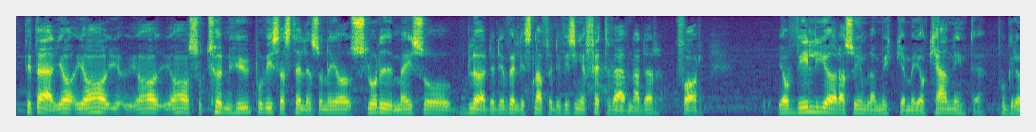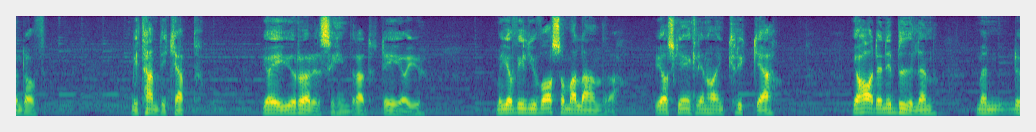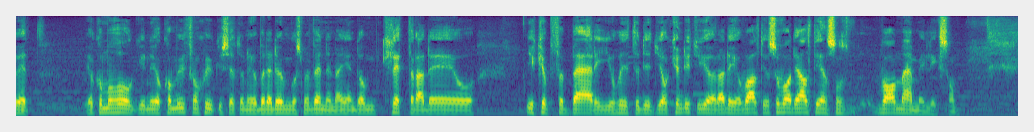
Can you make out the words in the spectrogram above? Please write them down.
Titta här, jag, jag, har, jag, har, jag har så tunn hud på vissa ställen så när jag slår i mig så blöder det väldigt snabbt för det finns inga fettvävnader kvar. Jag vill göra så himla mycket men jag kan inte på grund av mitt handikapp. Jag är ju rörelsehindrad, det är jag ju. Men jag vill ju vara som alla andra. Jag ska egentligen ha en krycka. Jag har den i bilen men du vet jag kommer ihåg när jag kom ut från sjukhuset och när jag började umgås med vännerna igen. De klättrade och gick upp för berg och hit och dit. Jag kunde inte göra det. Jag var alltid, och så var det alltid en som var med mig liksom.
